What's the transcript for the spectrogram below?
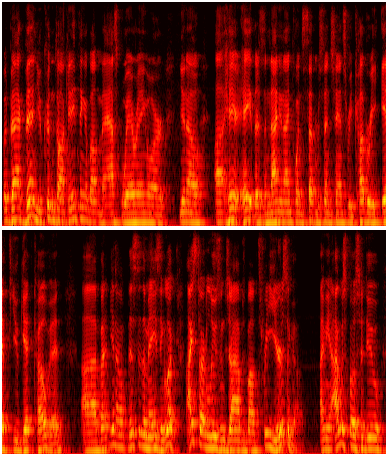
but back then you couldn't talk anything about mask wearing or, you know, uh, hey, hey, there's a 99.7% chance recovery if you get COVID. Uh, but, you know, this is amazing. Look, I started losing jobs about three years ago. I mean, I was supposed to do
